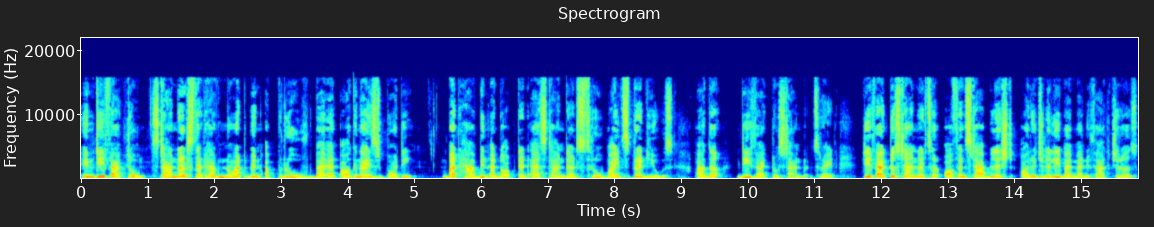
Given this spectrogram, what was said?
In de facto, standards that have not been approved by an organized body but have been adopted as standards through widespread use are the de facto standards, right? De facto standards are often established originally by manufacturers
